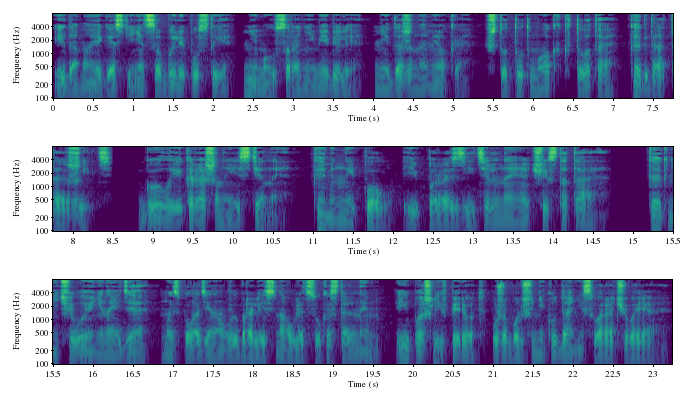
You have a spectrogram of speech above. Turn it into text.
И дома, и гостиница были пусты. Ни мусора, ни мебели, ни даже намека, что тут мог кто-то когда-то жить. Голые крашеные стены, каменный пол и поразительная чистота. Так ничего и не найдя, мы с паладином выбрались на улицу к остальным и пошли вперед, уже больше никуда не сворачивая.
